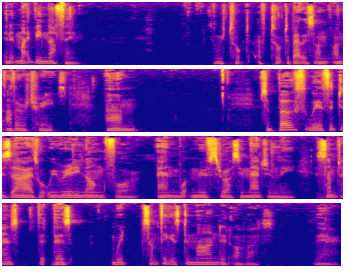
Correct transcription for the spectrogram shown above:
And it might be nothing. We've talked, I've talked about this on, on other retreats. Um, so both with the desires, what we really long for, and what moves through us imaginally, sometimes th- there's something is demanded of us there.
